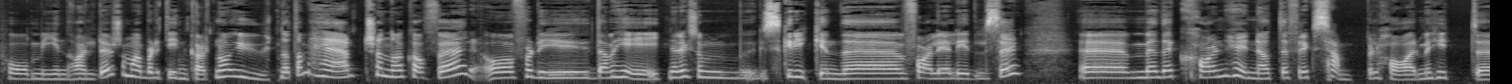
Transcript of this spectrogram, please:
på min alder, som har blitt innkalt nå uten at de helt skjønner hvorfor. Og fordi de har ikke liksom skrikende farlige lidelser. Uh, men det kan hende at det f.eks. har med hytte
